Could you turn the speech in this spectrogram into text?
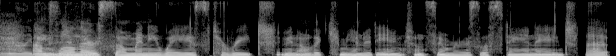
Really um, well, there's so many ways to reach, you know, the community and consumers this day and age that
